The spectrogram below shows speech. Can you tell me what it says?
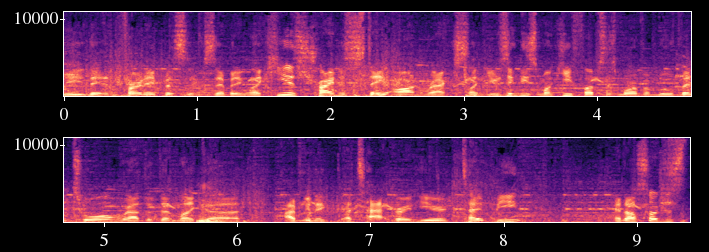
the, the Infernape is exhibiting. Like he is trying to stay on Rex, like using these monkey flips as more of a movement tool rather than like a I'm gonna attack right here type beat. And also just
